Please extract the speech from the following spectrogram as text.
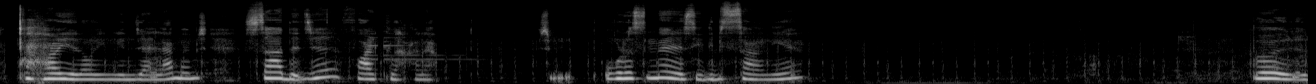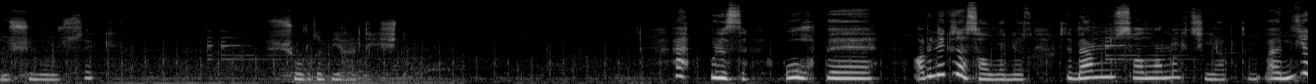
Hayır oyun güncellenmemiş. Sadece farklı hani. Şimdi orası neresiydi bir saniye. Böyle düşünürsek şurada bir yerde işte. Heh burası. Oh be. Abi ne güzel sallanıyoruz. İşte ben bunu sallanmak için yaptım. Yani niye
